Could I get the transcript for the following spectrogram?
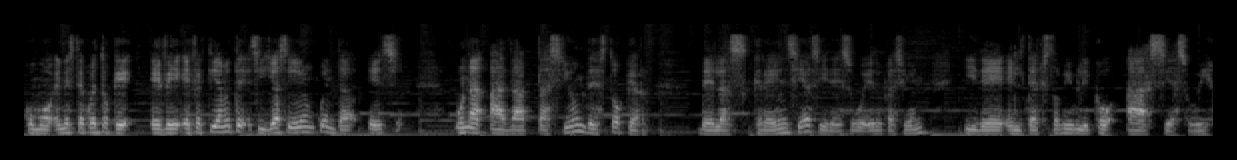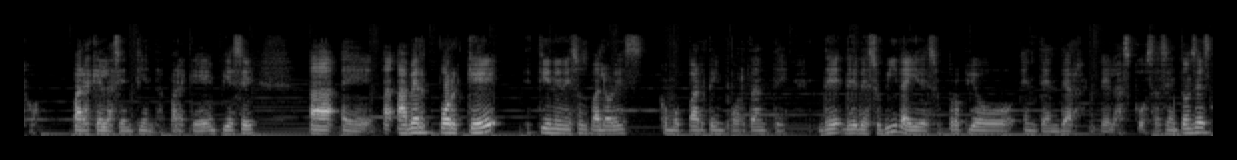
como en este cuento que efectivamente, si ya se dieron cuenta, es una adaptación de Stoker de las creencias y de su educación y del texto bíblico hacia su hijo, para que las entienda, para que empiece a, eh, ver por qué tienen esos valores como parte importante de, de, su vida y de su propio entender de las cosas. Entonces,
